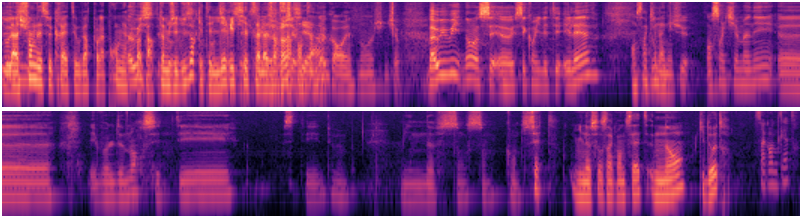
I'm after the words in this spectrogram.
pas La Chambre des Secrets a été ouverte pour la première Ah fois oui, par Tom Jedusor, qui était l'héritier de Salazar le 20e, Serpentard, D'accord, ouais. Non, je suis une chèvre. Bah oui, oui, non, c'est euh, c'est quand il était élève. en cinquième Donc, année. euh, En cinquième année. euh, et Voldemort, c'était. C'était de 1957. 1957, non. Qui d'autre? 54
